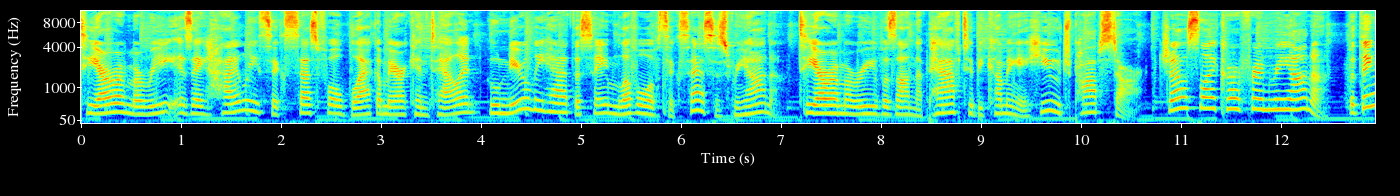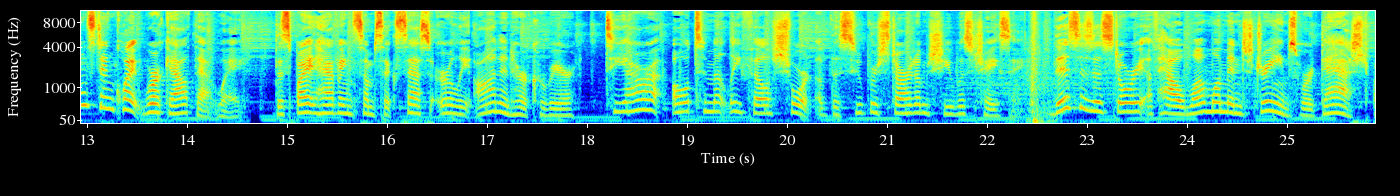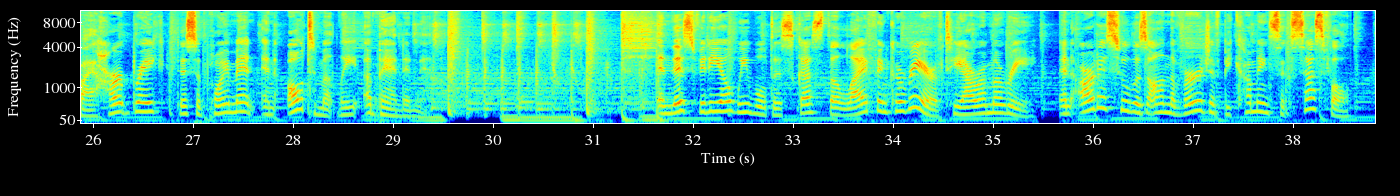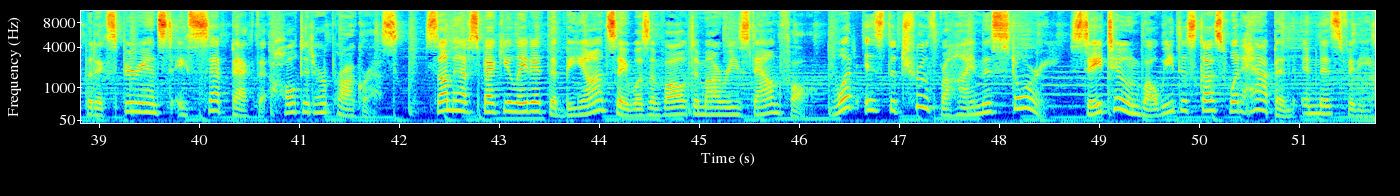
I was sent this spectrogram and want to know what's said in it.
Teairra Mari is a highly successful black American talent who nearly had the same level of success as Rihanna. Teairra Mari was on the path to becoming a huge pop star, just like her friend Rihanna. But things didn't quite work out that way. Despite having some success early on in her career, Teairra ultimately fell short of the superstardom she was chasing. This is a story of how one woman's dreams were dashed by heartbreak, disappointment, and ultimately abandonment. In this video, we will discuss the life and career of Teairra Mari, an artist who was on the verge of becoming successful but experienced a setback that halted her progress. Some have speculated that Beyonce was involved in Mari's downfall. What is the truth behind this story? Stay tuned while we discuss what happened in this video.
